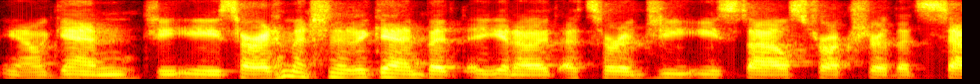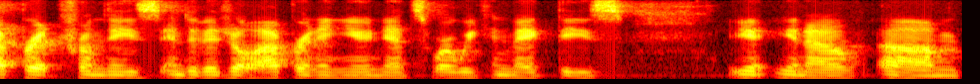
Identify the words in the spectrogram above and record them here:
you know again GE. Sorry to mention it again, but you know a, a sort of GE style structure that's separate from these individual operating units, where we can make these you, you know. Um,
